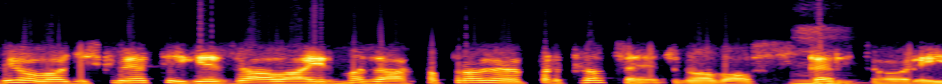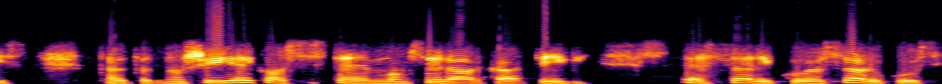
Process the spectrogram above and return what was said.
bioloģiski vērtīgie zālā ir mazāk par, pro, par procentu no valsts mm. teritorijas. Tātad nu, šī ekosistēma mums ir ārkārtīgi sariko, sarukusi.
